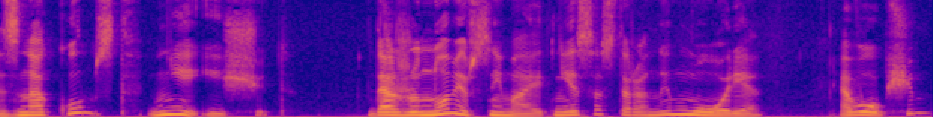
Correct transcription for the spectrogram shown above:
Знакомств не ищет. Даже номер снимает не со стороны моря. А в общем,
